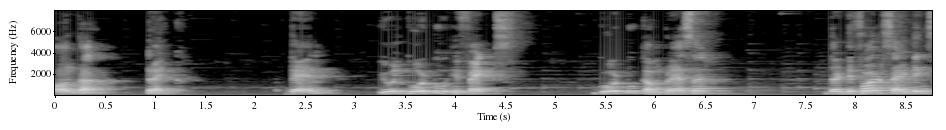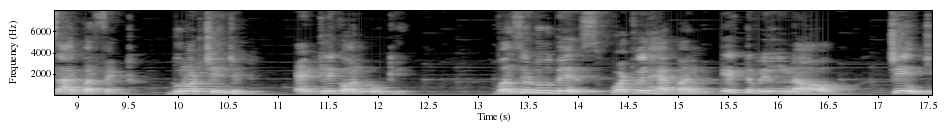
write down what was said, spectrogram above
on the track. Then you will go to effects, go to compressor. The default settings are perfect. Do not change it and click on OK. Once you do this, what will happen? It will now change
